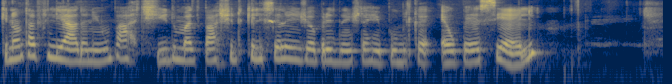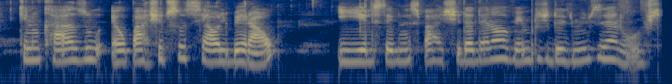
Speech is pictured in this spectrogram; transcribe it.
que não está afiliado a nenhum partido, mas o partido que ele se elegeu presidente da República é o PSL, que no caso é o Partido Social Liberal, e ele esteve nesse partido até novembro de 2019.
